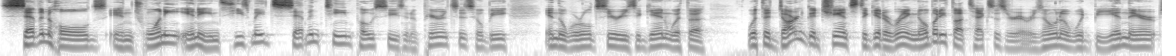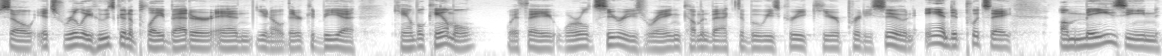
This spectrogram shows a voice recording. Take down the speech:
seven holds in 20 innings. He's made 17 postseason appearances. He'll be in the World Series again with a with a darn good chance to get a ring. Nobody thought Texas or Arizona would be in there, so it's really who's going to play better. And you know, there could be a Campbell Camel with a World Series ring coming back to Buies Creek here pretty soon, and it puts a amazing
